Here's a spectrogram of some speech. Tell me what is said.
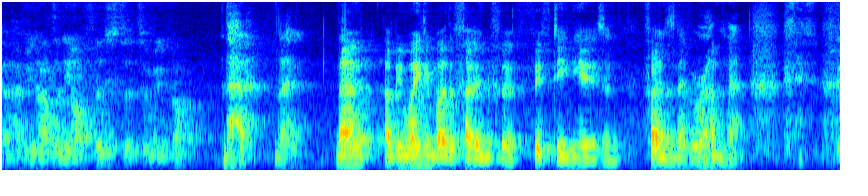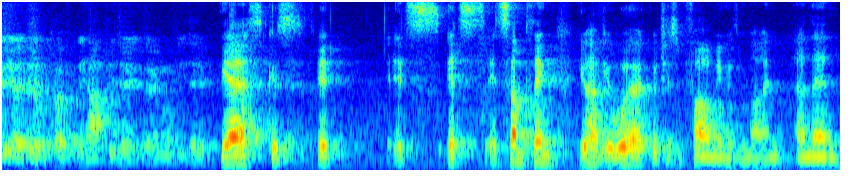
Have you had any offers to, to move up? No, no, no. I've been waiting by the phone for 15 years, and phone's never rung now. But you're, you're perfectly happy doing, doing what you do. yes, because it it's it's it's something you have your work, which is farming with mine, and then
